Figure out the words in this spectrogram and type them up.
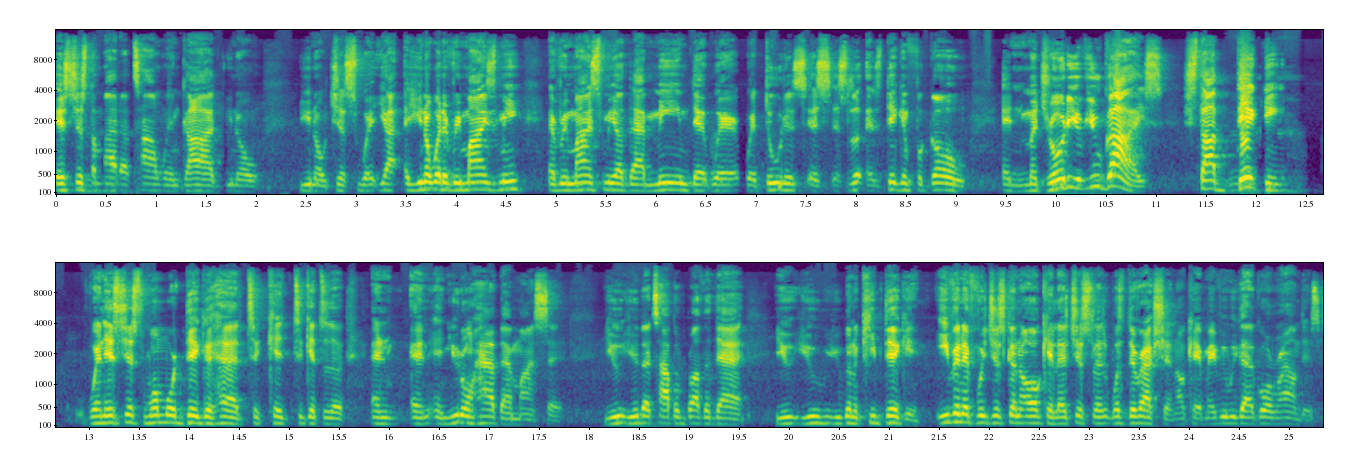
it's just a Mhm. matter of time when God, you know, you know, just where, yeah, you know what it reminds me? It reminds me of that meme that where where dude is is is, is digging for gold, and majority of you guys stop digging Mhm. when it's just one more dig ahead to get to get to the and and and you don't have that mindset. You you're the type of brother that you you you're gonna keep digging, even if we're just gonna okay, let's just let what's direction? Okay, maybe we gotta go around this,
